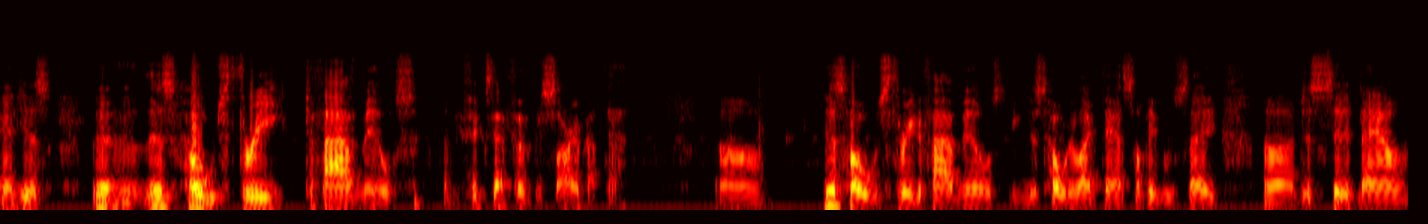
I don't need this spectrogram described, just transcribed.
and just this holds three to five mils. Let me fix that focus. Sorry about that. Um, this holds three to five mils. You can just hold it like that. Some people say uh, just sit it down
